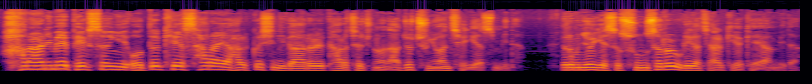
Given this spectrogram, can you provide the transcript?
하나님의 백성이 어떻게 살아야 할 것인가를 가르쳐 주는 아주 중요한 책이었습니다. 여러분 여기에서 순서를 우리가 잘 기억해야 합니다.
